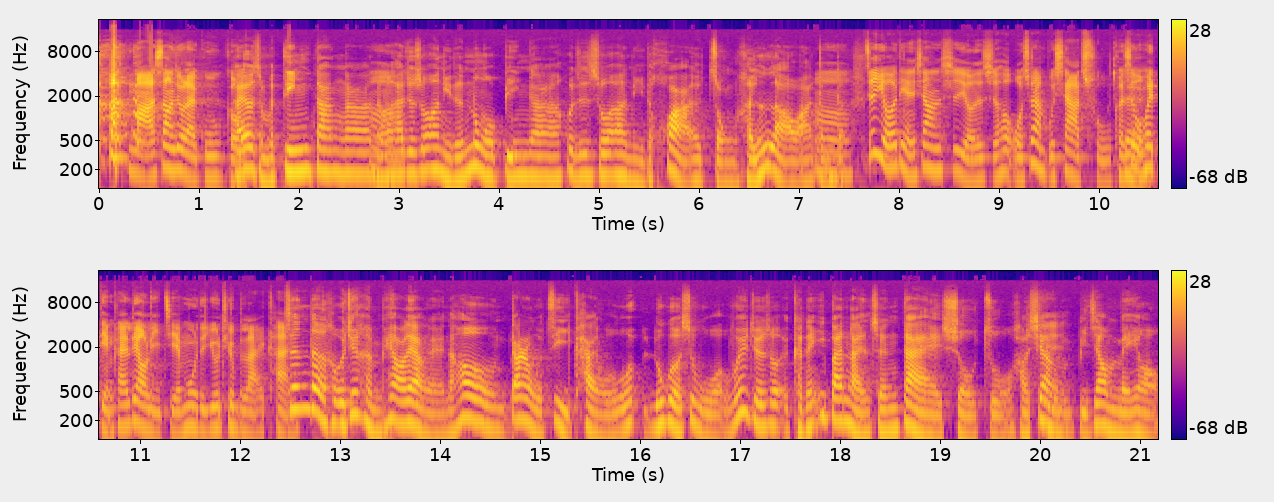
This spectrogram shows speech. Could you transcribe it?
马上就来 Google。还有什么叮当啊？嗯、然后他就说啊，你的诺冰啊，或者是说啊，你的画呃种很老啊，等等。嗯、这有点像是有的时候，我虽然不下厨，可是我会点开料理节目的 YouTube 来看。真的，我觉得很漂亮哎。然后当然我自己看，我我如果是我，我会觉得说，可能一般男生戴手镯好像比较没有。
